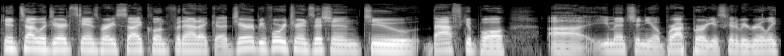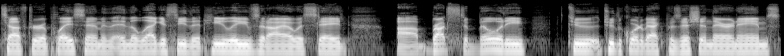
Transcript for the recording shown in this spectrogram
Getting talk with Jared Stansbury, Cyclone fanatic. Uh, Jared, before we transition to basketball, uh, you mentioned you know Brock Purdy. It's going to be really tough to replace him, and, and the legacy that he leaves at Iowa State uh, brought stability to to the quarterback position there in Ames.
